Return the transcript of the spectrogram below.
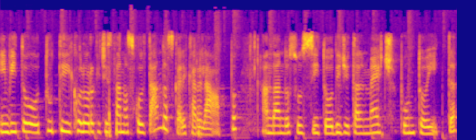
Invito tutti coloro che ci stanno ascoltando a scaricare l'app andando sul sito digitalmatch.it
